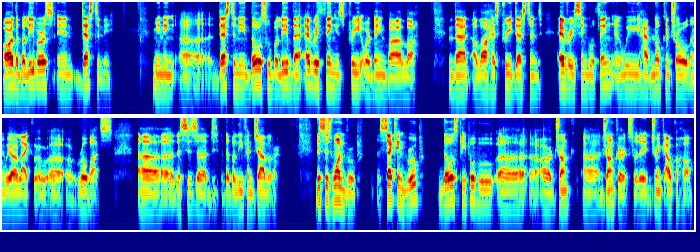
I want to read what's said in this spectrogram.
are the believers in destiny, meaning uh, destiny, those who believe that everything is preordained by Allah, that Allah has predestined every single thing and we have no control and we are like uh, uh, robots. Uh, this is uh, the belief in Jabr. This is one group. The second group, those people who uh, are drunk, uh, drunkards, or they drink alcohol.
